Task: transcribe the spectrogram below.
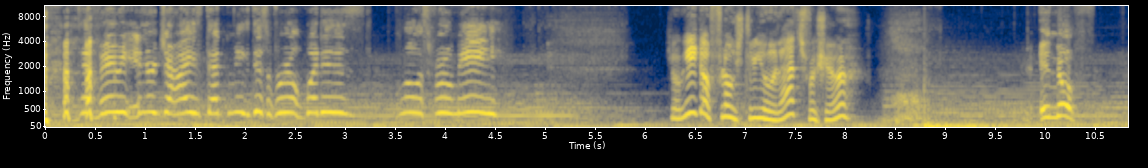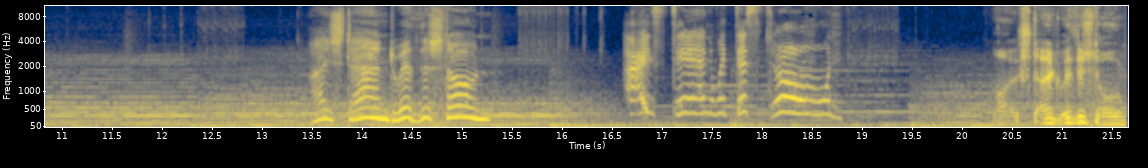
They're very energized that make this world what is flows through me. Your ego flows through you, that's for sure. Enough. I stand with the stone. I stand with the stone. I stand with the stone.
